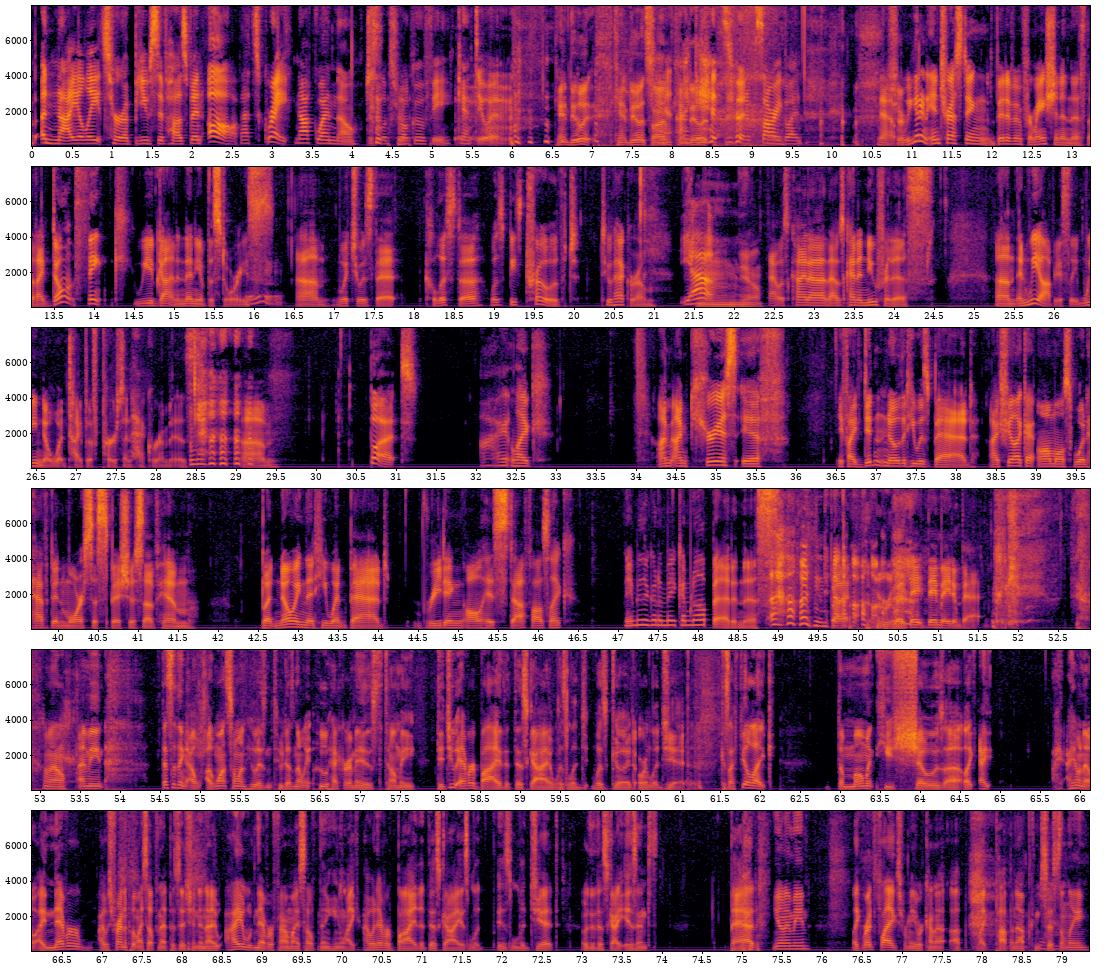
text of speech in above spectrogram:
annihilates her abusive husband oh that's great not Gwen though just looks real goofy can't do it Can't do it. Can't do it, son. Can't, I do it. can't do it I'm sorry Gwen Now, Sure. we get an interesting bit of information in this that I don't think we had gotten in any of the stories, um, which was that Kalista was betrothed to Hecarim. yeah Mm, yeah. That was kind of that was kind of new for this. Um, and we obviously we know what type of person Hecarim is. um, but I like I'm I'm curious if if I didn't know that he was bad, I feel like I almost would have been more suspicious of him. But knowing that he went bad reading all his stuff, I was like, maybe they're gonna make him not bad in this. But, Really? but they they made him bad. Well, I mean, that's the thing. I, I want someone who isn't who doesn't know who Hecarim is to tell me. Did you ever buy that this guy was leg- was good or legit? Because I feel like the moment he shows up, like I, I, I don't know. I never. I was trying to put myself in that position, and I I would never found myself thinking like I would ever buy that this guy is le- is legit or that this guy isn't bad. you know what I mean? Like red flags for me were kind of up, like popping up consistently.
